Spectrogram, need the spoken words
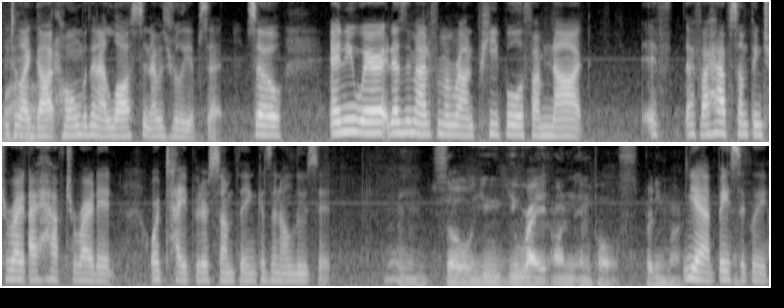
until I got home, but then I lost it and I was really upset. So anywhere, it doesn't matter if I'm around people, if I'm not, if if I have something to write, I have to write it or type it or something because then I'll lose it. Hmm. So you you write on impulse pretty much. Yeah, basically.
